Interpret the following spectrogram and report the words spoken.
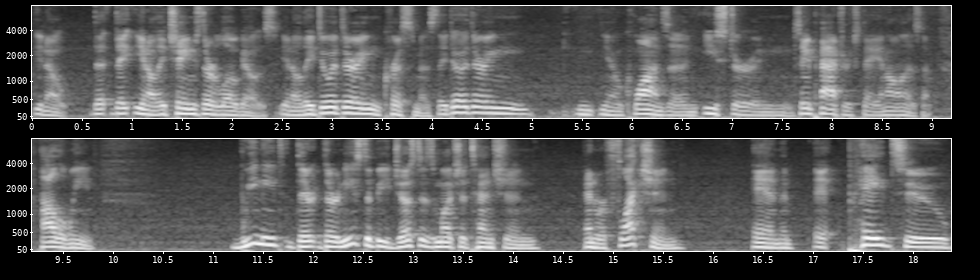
you know, that they you know they change their logos. You know, they do it during Christmas, they do it during you know Kwanzaa and Easter and St. Patrick's Day and all that stuff, Halloween. We need there there needs to be just as much attention and reflection and it paid to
